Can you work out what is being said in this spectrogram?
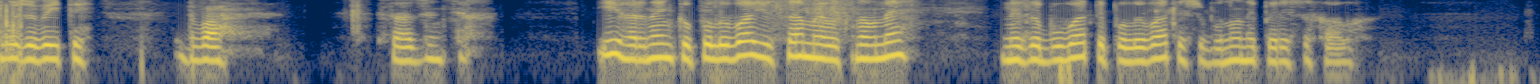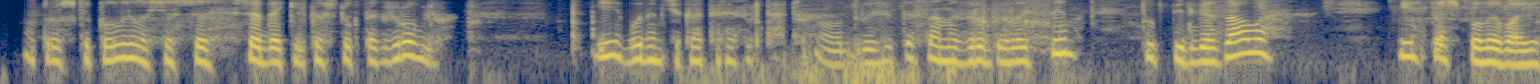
може вийти два саджанця. І гарненько поливаю. Саме основне не забувати поливати, щоб воно не пересихало. Ну, трошки полила, ще, ще декілька штук так зроблю. І будемо чекати результату. От, друзі, те саме зробила з цим. Тут підв'язала І теж поливаю,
